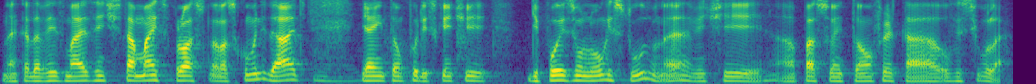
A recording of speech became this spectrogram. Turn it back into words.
Né? Cada vez mais a gente está mais próximo da nossa comunidade. Uhum. E aí, então, por isso que a gente, depois de um longo estudo, né, a gente ah, passou então a ofertar o vestibular.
